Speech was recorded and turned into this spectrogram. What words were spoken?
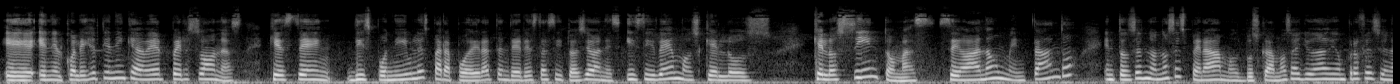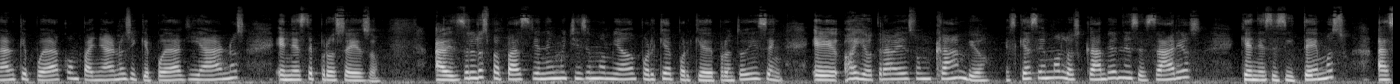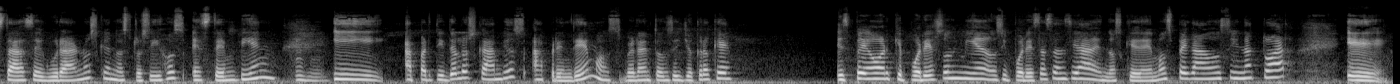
Eh, en el colegio tienen que haber personas que estén disponibles para poder atender estas situaciones. Y si vemos que los, que los síntomas se van aumentando, entonces no nos esperamos, buscamos ayuda de un profesional que pueda acompañarnos y que pueda guiarnos en este proceso. A veces los papás tienen muchísimo miedo, ¿por qué? Porque de pronto dicen, eh, ay, otra vez un cambio. Es que hacemos los cambios necesarios que necesitemos hasta asegurarnos que nuestros hijos estén bien. Y a partir de los cambios aprendemos, ¿verdad? Entonces yo creo que es peor que por esos miedos y por esas ansiedades nos quedemos pegados sin actuar. Eh,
